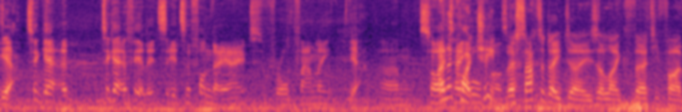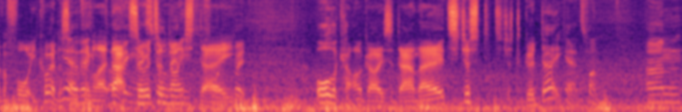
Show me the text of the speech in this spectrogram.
Yeah. to get a to get a feel. It's it's a fun day out for all the family. Yeah. Um, so I and they're take quite cheap. Their. Saturday days are like 35 or 40 quid or Yeah, something like that. So it's a nice them for 40 day. All the car guys are down there. It's just it's just a good day. Yeah, it's fun. Um,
